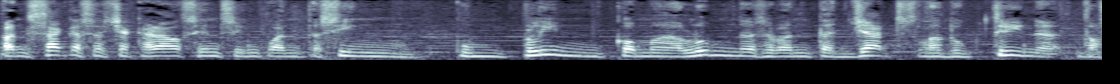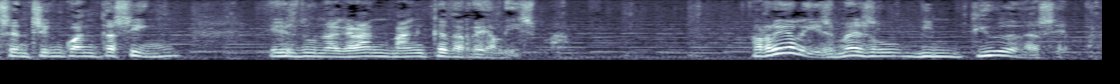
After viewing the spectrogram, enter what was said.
Pensar que s'aixecarà el 155 complint com a alumnes avantatjats la doctrina del 155 és d'una gran manca de realisme. El realisme és el 21 de desembre.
